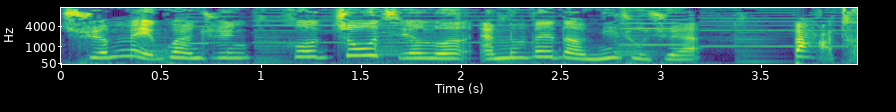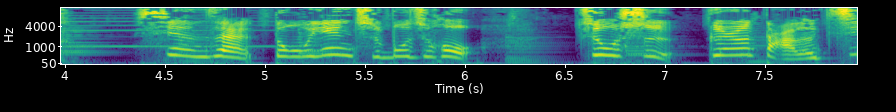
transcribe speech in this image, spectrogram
选美冠军和周杰伦 MV 的女主角。but 现在抖音直播之后，就是跟人打了鸡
